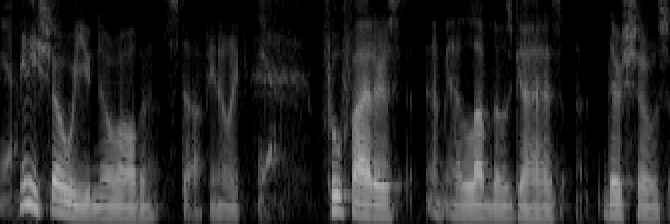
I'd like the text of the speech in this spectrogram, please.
Yeah. Any show where you know all the stuff, you know, like Yeah. Foo Fighters, I mean, I love those guys. Their shows,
